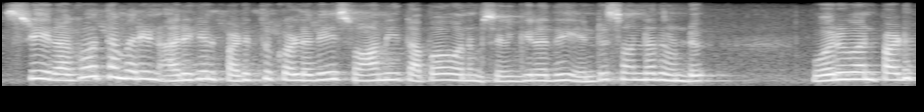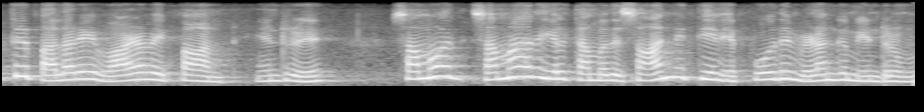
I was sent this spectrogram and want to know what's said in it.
ஸ்ரீ ரகோத்தமரின் அருகில் படுத்துக்கொள்ளவே சுவாமி தப்போவனம் செல்கிறது என்று சொன்னதுண்டு. ஒருவன் படுத்து பலரை வாழ வைப்பான் என்று சமோ சமாதியில் தமது சாநித்தியம் எப்போதும் விளங்கும் என்றும்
